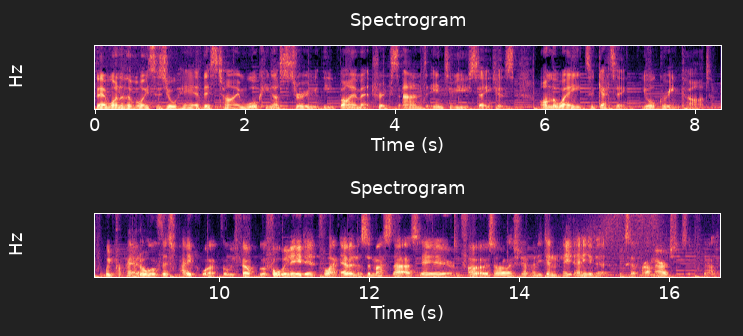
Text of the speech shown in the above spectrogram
They're one of the voices you'll hear this time walking us through the biometrics and interview stages on the way to getting your green card. We prepared all of this paperwork that we felt we thought we needed, like evidence of my status here, some photos of our relationship, and he didn't need any of it except for our marriage certificate.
